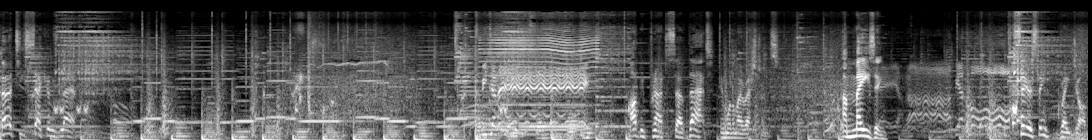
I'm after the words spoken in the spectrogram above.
Thirty seconds left. I'd be proud to serve that in one of my restaurants. Amazing. Seriously, great job.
